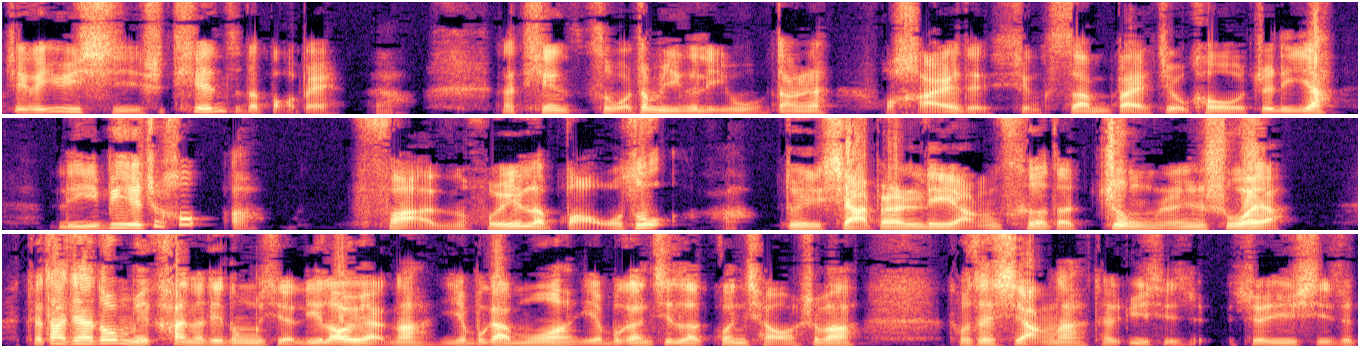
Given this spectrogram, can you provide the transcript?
这个玉玺是天子的宝贝啊，那天赐我这么一个礼物，当然我还得行三拜九叩之礼呀。礼毕之后啊，返回了宝座啊，对下边两侧的众人说呀。这大家都没看到这东西，离老远呢，也不敢摸，也不敢进了官桥，是吧？都在想呢，这玉玺，这玉玺，这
